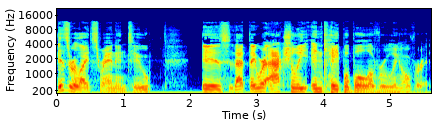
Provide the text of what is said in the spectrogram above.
Israelites ran into is that they were actually incapable of ruling over it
